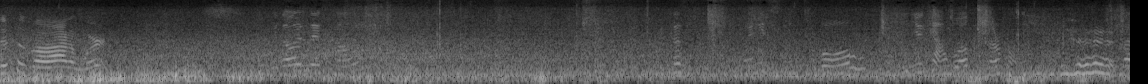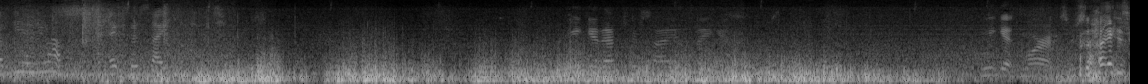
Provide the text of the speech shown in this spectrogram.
This is a lot of work. You know if there's snow? Because when it's cold, you can walk normally. but here you have to exercise much. We get exercise, they get exercise. We get more exercise.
